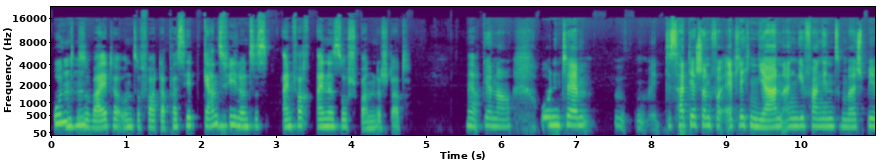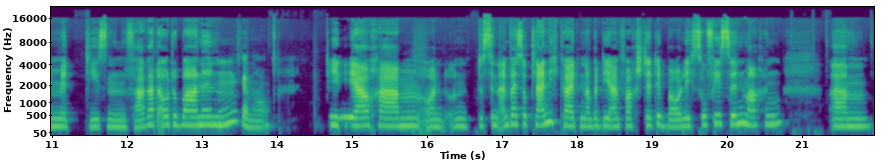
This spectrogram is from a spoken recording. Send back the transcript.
und Mhm. so weiter und so fort. Da passiert ganz Mhm. viel und es ist einfach eine so spannende Stadt. Ja. Genau. Und ähm, das hat ja schon vor etlichen Jahren angefangen, zum Beispiel mit diesen Fahrradautobahnen. Mhm, genau. Die die ja auch haben und und das sind einfach so Kleinigkeiten, aber die einfach städtebaulich so viel Sinn machen. Ähm,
